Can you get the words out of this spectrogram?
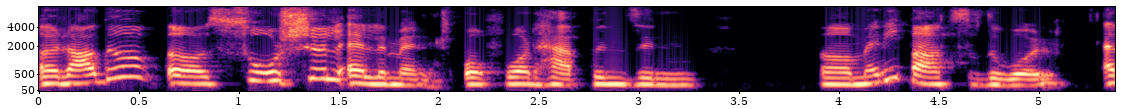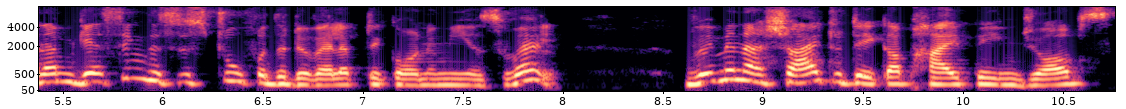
a, a rather uh, social element of what happens in uh, many parts of the world. And I'm guessing this is true for the developed economy as well. Women are shy to take up high paying jobs.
